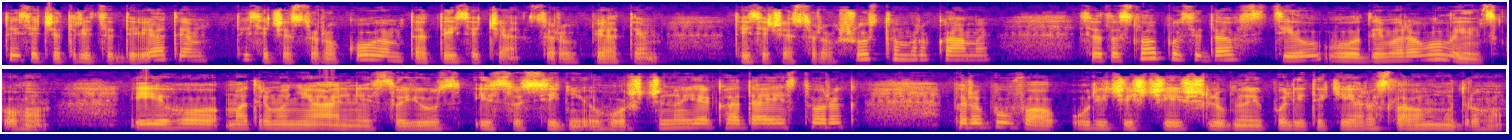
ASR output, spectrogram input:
1039, 1040 та 1045 1046 роками Святослав посідав стіл Володимира Волинського, і його матримоніальний союз із сусідньою Угорщиною, як гадає історик, перебував у річищі шлюбної політики Ярослава Мудрого.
